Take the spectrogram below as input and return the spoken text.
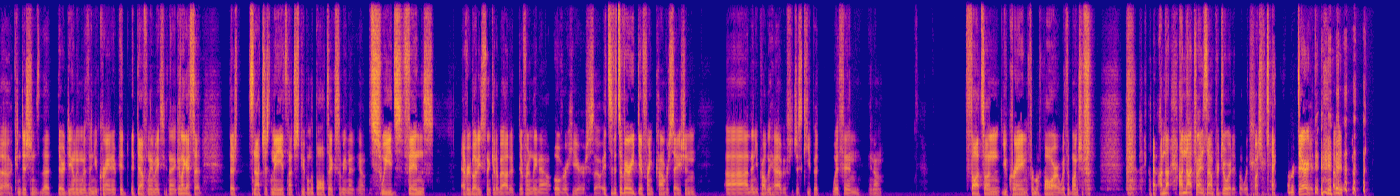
uh, conditions that they're dealing with in Ukraine. It, it, it, definitely makes you think. And like I said, there's it's not just me. It's not just people in the Baltics. I mean, you know, Swedes, Finns, everybody's thinking about it differently now over here. So it's it's a very different conversation uh, than you probably have if you just keep it within, you know, thoughts on Ukraine from afar with a bunch of I'm not I'm not trying to sound pejorative, but with a bunch of tech libertarians, I mean,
